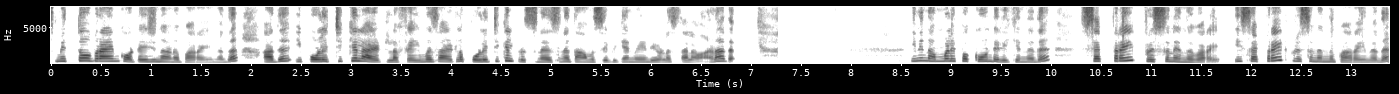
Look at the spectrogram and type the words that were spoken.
സ്മിത്ത് ഒബ്രയൻ കോട്ടേജ് എന്നാണ് പറയുന്നത്. അത് ഈ പൊളിറ്റിക്കൽ ആയിട്ടുള്ള ഫേമസ് ആയിട്ടുള്ള പൊളിറ്റിക്കൽ പ്രിസണേഴ്സിനെ താമസിപ്പിക്കാൻ വേണ്ടിയുള്ള സ്ഥലമാണ് അത്. ഇനി നമ്മൾ കൊണ്ടിരിക്കുന്നത് സെപ്പറേറ്റ് പ്രിസൺ എന്ന് പറയും. ഈ സെപ്പറേറ്റ് പ്രിസൺ എന്ന് പറയുന്നത്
